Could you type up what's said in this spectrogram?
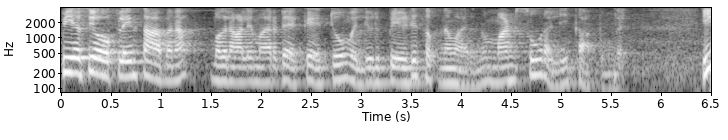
പി എസ് സി ഓഫ്ലൈൻ സ്ഥാപന മുതലാളിമാരുടെയൊക്കെ ഏറ്റവും വലിയൊരു പേടി സ്വപ്നമായിരുന്നു മൺസൂർ അലി കാപ്പുങ്കൽ. ഈ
